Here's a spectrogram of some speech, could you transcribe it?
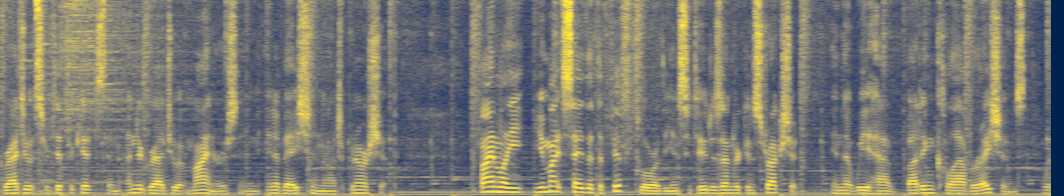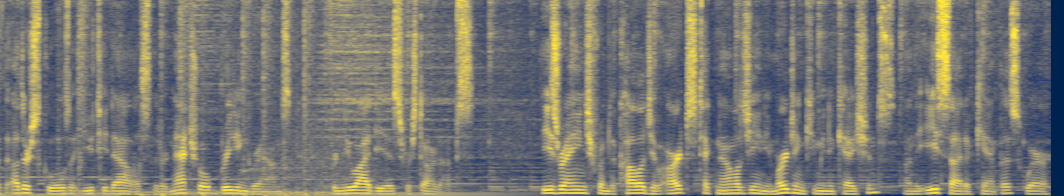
graduate certificates, and undergraduate minors in innovation and entrepreneurship. Finally, you might say that the fifth floor of the Institute is under construction, in that we have budding collaborations with other schools at UT Dallas that are natural breeding grounds for new ideas for startups. These range from the College of Arts, Technology, and Emerging Communications on the east side of campus, where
